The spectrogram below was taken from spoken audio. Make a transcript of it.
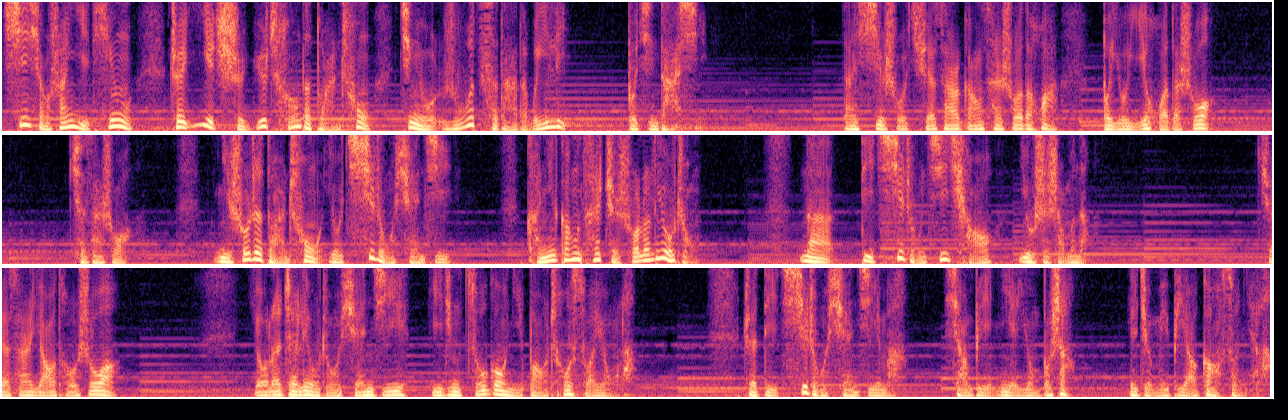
齐小栓一听，这一尺余长的短铳竟有如此大的威力，不禁大喜。但细数缺三刚才说的话，不由疑惑地说：“缺三叔，你说这短铳有七种玄机，可您刚才只说了六种，那第七种技巧又是什么呢？”缺三摇头说。有了这六种玄机，已经足够你报仇所用了。这第七种玄机嘛，想必你也用不上，也就没必要告诉你了。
